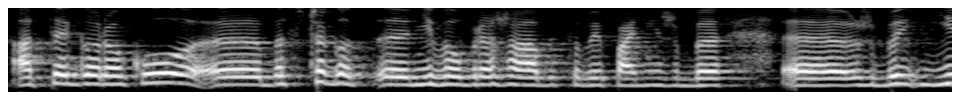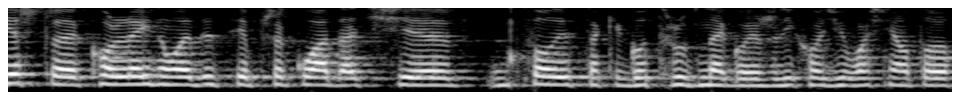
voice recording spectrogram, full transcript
a tego roku e, bez czego e, nie wyobrażałaby sobie Pani, żeby, e, żeby jeszcze kolejną edycję przekładać? Co jest takiego trudnego, jeżeli chodzi właśnie o to,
